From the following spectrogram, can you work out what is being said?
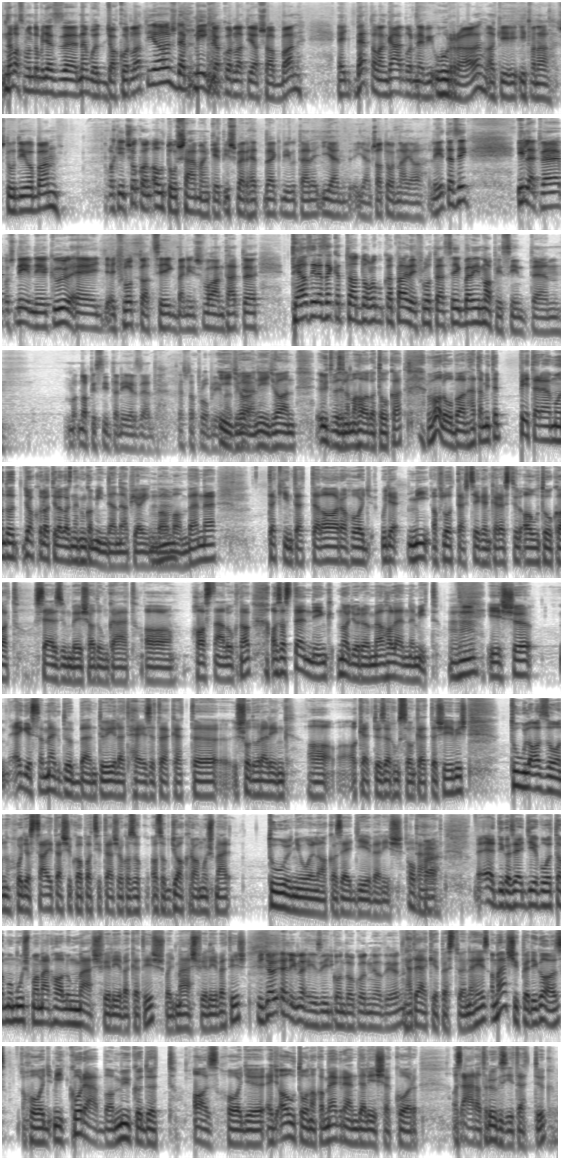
nem azt mondom, hogy ez nem volt gyakorlatias, de még gyakorlatiasabban, egy Bertalan Gábor nevű úrral, aki itt van a stúdióban, akit sokan autósámánként ismerhetnek, miután egy ilyen, ilyen csatornája létezik, illetve most név nélkül egy, egy flotta cégben is van, tehát te azért ezeket a dolgokat már egy flotta cégben így napi szinten napi szinten érzed ezt a problémát. Így van, ugye? így van. Üdvözlöm a hallgatókat. Valóban, hát amit Péter elmondott, gyakorlatilag az nekünk a mindennapjainkban mm. van benne tekintettel arra, hogy ugye mi a flottás cégen keresztül autókat szerzünk be és adunk át a használóknak, azaz tennénk nagy örömmel, ha lenne mit. Uh-huh. És egészen megdöbbentő élethelyzeteket sodor elénk a, a 2022-es év is. Túl azon, hogy a szállítási kapacitások azok, azok gyakran most már túlnyúlnak az egy éven is. Hoppá. Tehát eddig az egy év volt a mumus, ma már hallunk másfél éveket is, vagy másfél évet is. Így elég nehéz így gondolkodni azért. Hát elképesztően nehéz. A másik pedig az, hogy mi korábban működött az, hogy egy autónak a megrendelésekor az árat rögzítettük,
